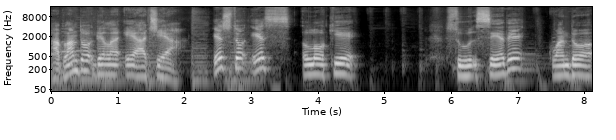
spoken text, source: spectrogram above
hablando de la EHA. Esto es lo que sucede cuando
